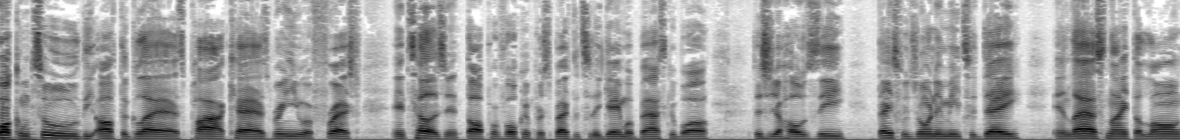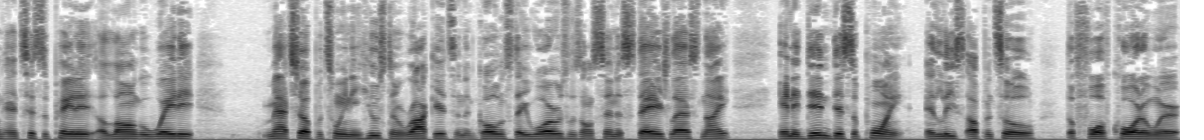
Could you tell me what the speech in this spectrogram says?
Welcome to the Off the Glass podcast, bringing you a fresh, intelligent, thought provoking perspective to the game of basketball. This is your host, Z. Thanks for joining me today. And last night, the long anticipated, a long awaited matchup between the Houston Rockets and the Golden State Warriors was on center stage last night. And it didn't disappoint, at least up until the fourth quarter, where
